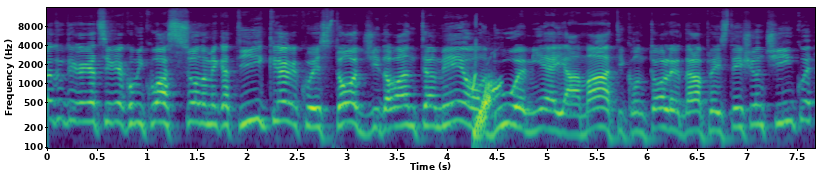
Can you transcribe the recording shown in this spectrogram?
Ciao a tutti ragazzi, eccomi qua, sono Megaticker Quest'oggi davanti a me ho due miei amati controller della PlayStation 5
